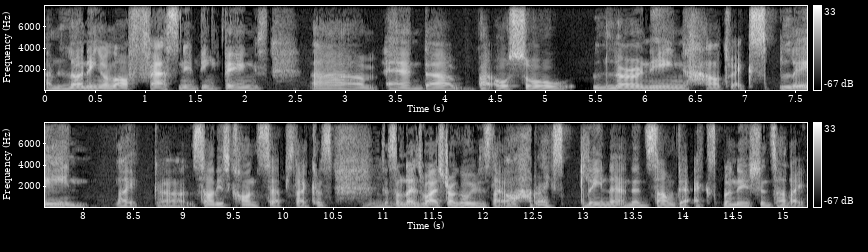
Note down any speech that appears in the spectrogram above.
I'm learning a lot of fascinating things um, and uh, but also learning how to explain like uh, some of these concepts like because sometimes what I struggle with is like oh how do I explain that? And then some of the explanations are like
